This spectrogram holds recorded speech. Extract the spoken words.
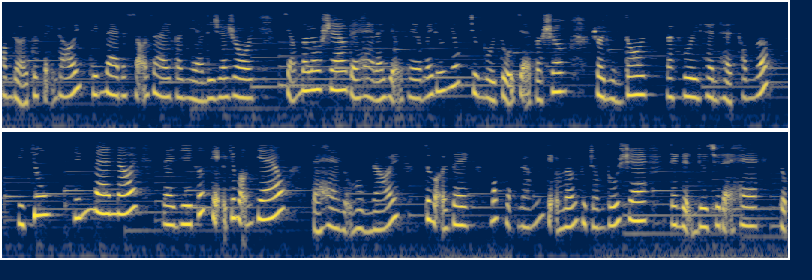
Không đợi tôi phản đối, Thiếm ba đã xỏ dài vào nhà đi ra rồi. Chẳng bao lâu sau, đại hà đã dẫn theo mấy đứa nhóc chừng 10 tuổi chạy vào sân, rồi nhìn tôi, và cười hền hệt không ngớt. Vì chung, thiếm ba nói, là gì có kẹo cho bọn cháu. Đại hà ngượng ngùng nói, tôi vội vàng móc một nắm kẹo lớn từ trong túi ra, đang định đưa cho đại hà, đột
